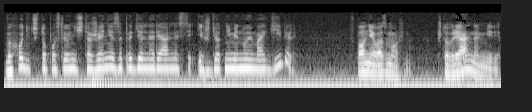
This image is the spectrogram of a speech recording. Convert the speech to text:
Выходит, что после уничтожения запредельной реальности их ждет неминуемая гибель? Вполне возможно, что в реальном мире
